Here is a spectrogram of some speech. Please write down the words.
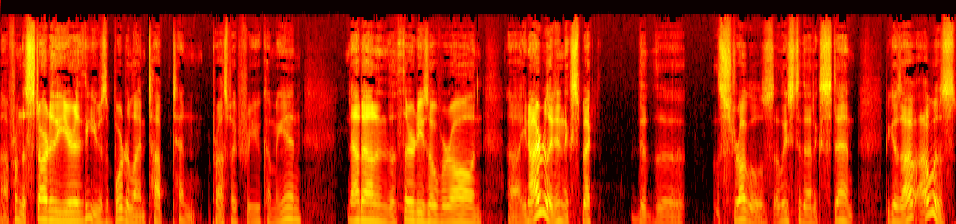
uh, from the start of the year. I think he was a borderline top 10 prospect for you coming in. Now down in the 30s overall, and uh, you know, I really didn't expect the the struggles, at least to that extent, because I I was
